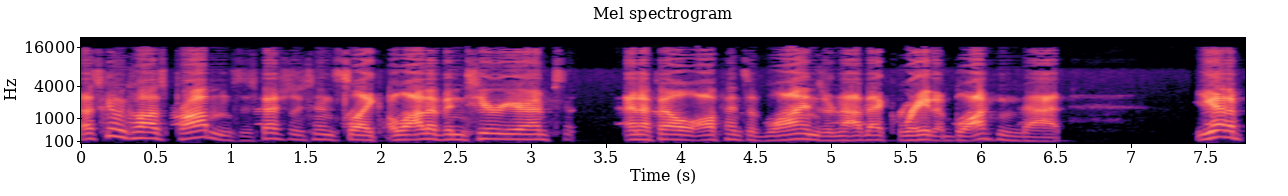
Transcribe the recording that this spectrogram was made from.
that's going to cause problems, especially since like a lot of interior NFL offensive lines are not that great at blocking that. You gotta,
